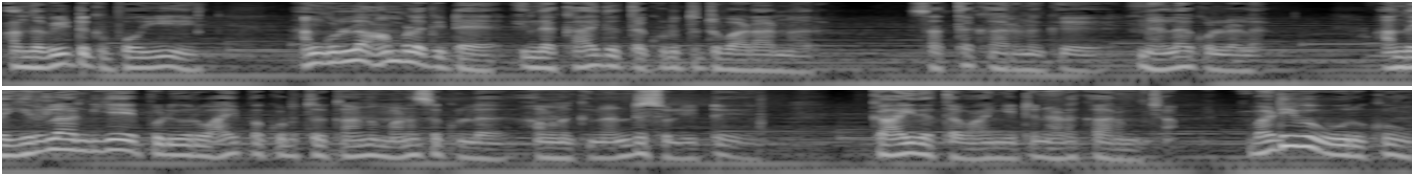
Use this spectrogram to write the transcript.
அந்த வீட்டுக்கு போய் அங்குள்ள ஆம்பளை கிட்ட இந்த காகிதத்தை கொடுத்துட்டு வாடான்னாரு. சத்தக்காரனுக்கு நில கொள்ளல அந்த இருளாண்டியே இப்படி ஒரு வாய்ப்பை கொடுத்துருக்கான்னு மனசுக்குள்ள அவனுக்கு நன்றி சொல்லிட்டு காகிதத்தை வாங்கிட்டு நடக்க ஆரம்பிச்சான். வடிவு ஊருக்கும்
